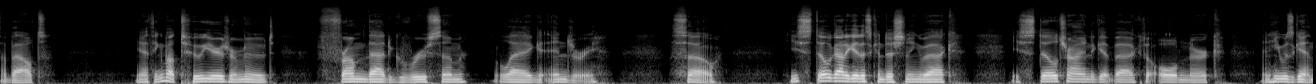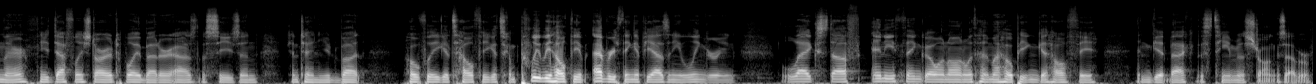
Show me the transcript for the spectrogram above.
about yeah, I think about two years removed from that gruesome leg injury. So he's still got to get his conditioning back. He's still trying to get back to old Nurk, and he was getting there. He definitely started to play better as the season continued, but hopefully he gets healthy, he gets completely healthy of everything if he has any lingering leg stuff, anything going on with him. I hope he can get healthy and get back to this team as strong as ever.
